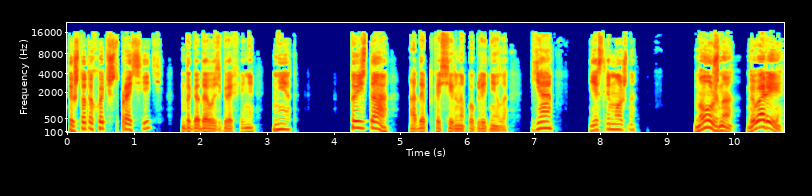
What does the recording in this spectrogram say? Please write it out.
«Ты что-то хочешь спросить?» — догадалась графиня. «Нет». «То есть да», — адептка сильно побледнела. «Я, если можно». «Нужно! Говори!»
